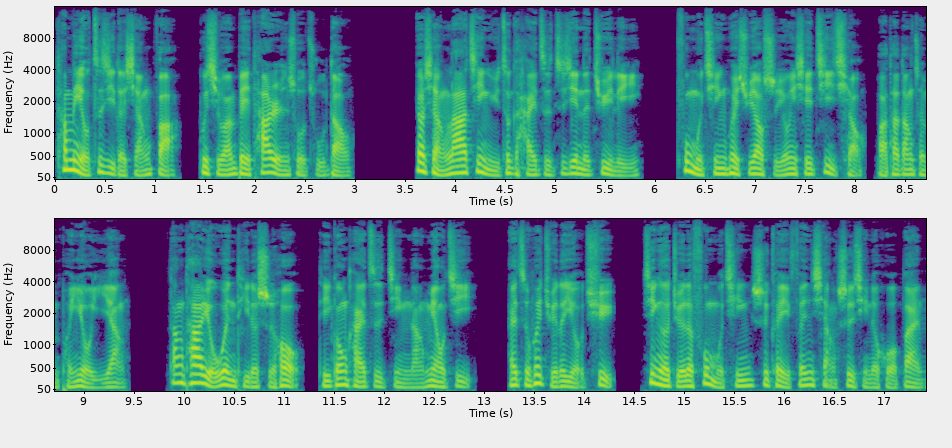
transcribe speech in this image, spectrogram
他们有自己的想法，不喜欢被他人所主导。要想拉近与这个孩子之间的距离，父母亲会需要使用一些技巧，把他当成朋友一样。当他有问题的时候，提供孩子锦囊妙计，孩子会觉得有趣，进而觉得父母亲是可以分享事情的伙伴。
